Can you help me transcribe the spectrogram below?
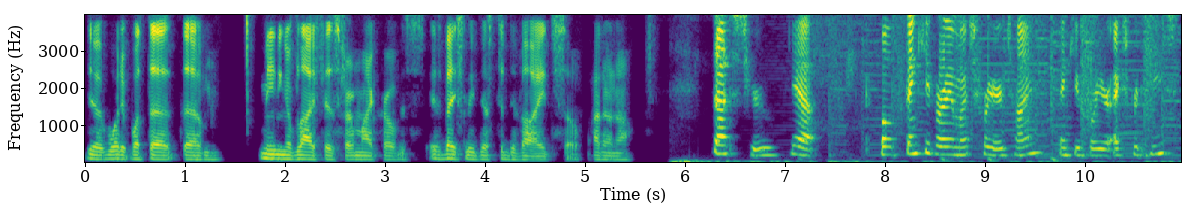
What what the the um, meaning of life is for a microbe is is basically just to divide. So I don't know. That's true. Yeah. Well, thank you very much for your time. Thank you for your expertise.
